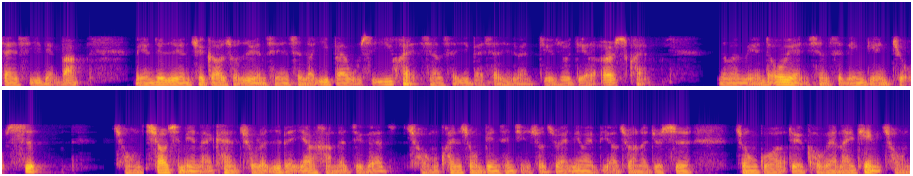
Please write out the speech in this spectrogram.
三十一点八。美元对日元最高的时候，日元曾经升到一百五十一块，现在是一百三十元，跌住跌了二十块。那么美元对欧元现在是零点九四。从消息面来看，除了日本央行的这个从宽松变成紧缩之外，另外比较重要的就是中国对 COVID-19 从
